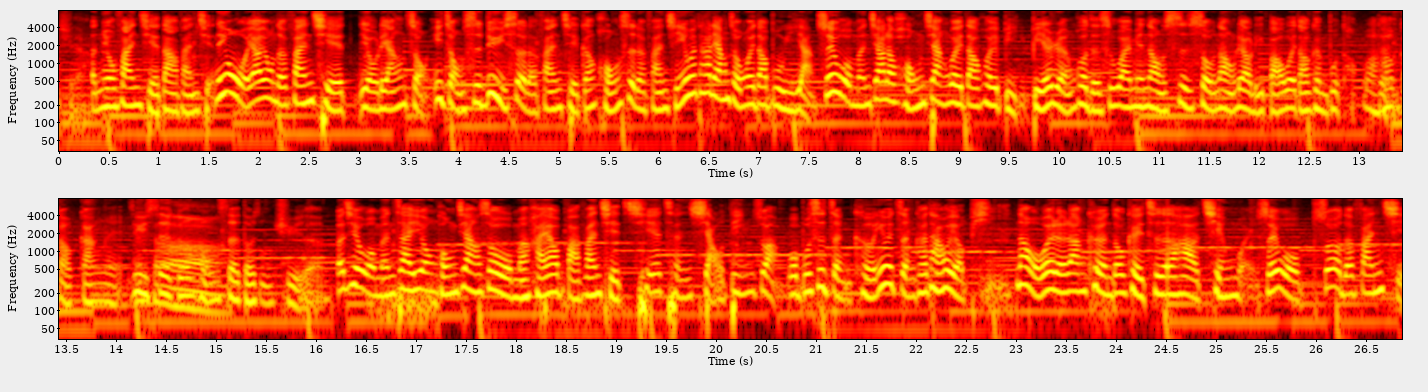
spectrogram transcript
茄啊？呃牛番茄、大番茄，因为我要用的番茄有两种，一种是绿色的番茄跟红色的番茄，因为它两种味道不一样，所以我们家的红酱，味道会比别人或者是外面那种市售那种料理包味道更不同。哇，对好搞刚哎，绿色跟红色都进去了。而且我们在用红酱的时候，我们还要把番茄切成小丁状。我不是整颗，因为整颗它会有皮。那我为了让客人都可以吃到它的纤维，所以我所有的番茄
